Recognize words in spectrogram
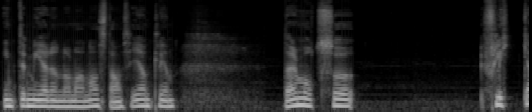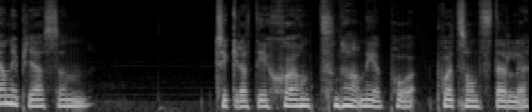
inte mer än någon annanstans egentligen. Däremot så flickan i pjäsen tycker att det är skönt när han är på, på ett sånt ställe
